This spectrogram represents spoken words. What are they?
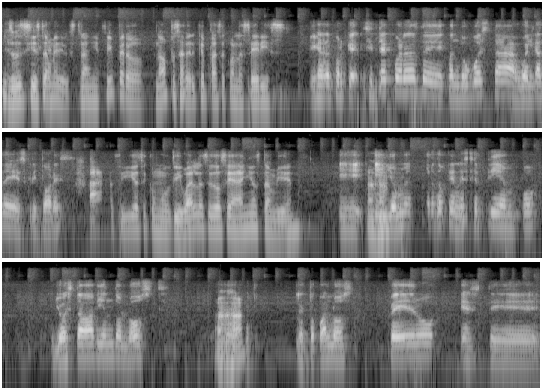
Eso sí está medio extraño. Sí, pero no, pues a ver qué pasa con las series. Fíjate, porque si te acuerdas de cuando hubo esta huelga de escritores. Ah, sí, hace como, igual hace 12 años también. Y, yo me acuerdo que en ese tiempo yo estaba viendo Lost. Ajá. le tocó a Lost, pero este,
